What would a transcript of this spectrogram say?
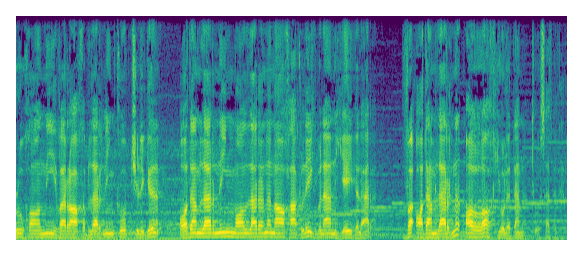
ruhoniy va rohiblarning ko'pchiligi odamlarning mollarini nohaqlik bilan yeydilar va odamlarni Alloh yo'lidan to'sadilar.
